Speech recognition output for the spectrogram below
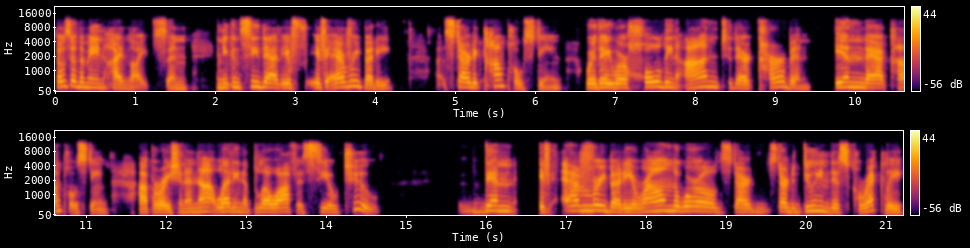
those are the main highlights, and and you can see that if if everybody started composting where they were holding on to their carbon in that composting operation and not letting it blow off as CO2, then if everybody around the world start started doing this correctly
